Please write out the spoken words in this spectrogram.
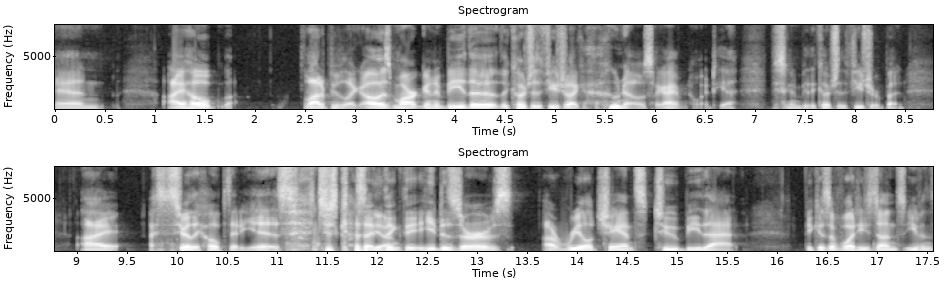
And I hope a lot of people like, oh, is Mark going to be the the coach of the future? Like, who knows? Like, I have no idea if he's going to be the coach of the future, but I I sincerely hope that he is, just because I Yeah. think that he deserves a real chance to be that because of what he's done even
